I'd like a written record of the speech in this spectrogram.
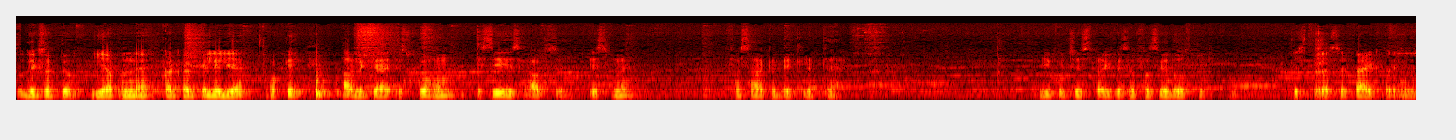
तो देख सकते हो, ये अपने कट करके ले लिया। ओके अब क्या इसको हम इसी हिसाब से इसमें फंसा के देख लेते हैं। ये कुछ इस तरीके से फंस गया दोस्तों। इस तरह से टाइट करेंगे।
